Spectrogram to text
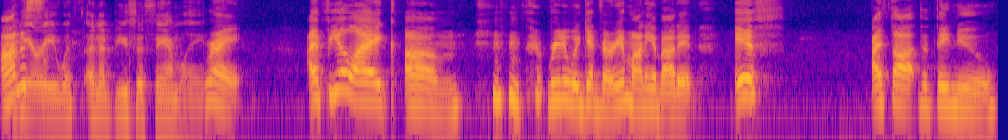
Honest- Harry with an abusive family. right? I feel like um Rita would get very Imani about it if I thought that they knew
